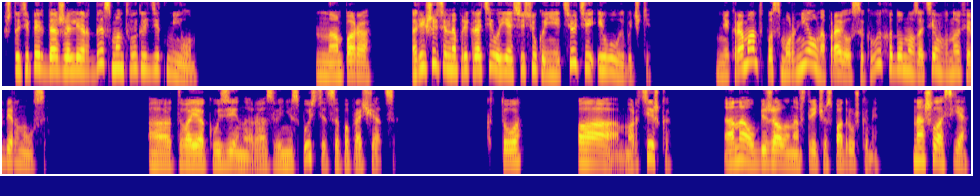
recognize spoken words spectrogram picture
что теперь даже Лер Десмонд выглядит милым? «Нам пора», — решительно прекратила я сюсюканье тети и улыбочки. Некромант посмурнел, направился к выходу, но затем вновь обернулся. «А твоя кузина разве не спустится попрощаться?» «Кто?» «А, Мартишка. Она убежала навстречу с подружками. Нашлась я».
